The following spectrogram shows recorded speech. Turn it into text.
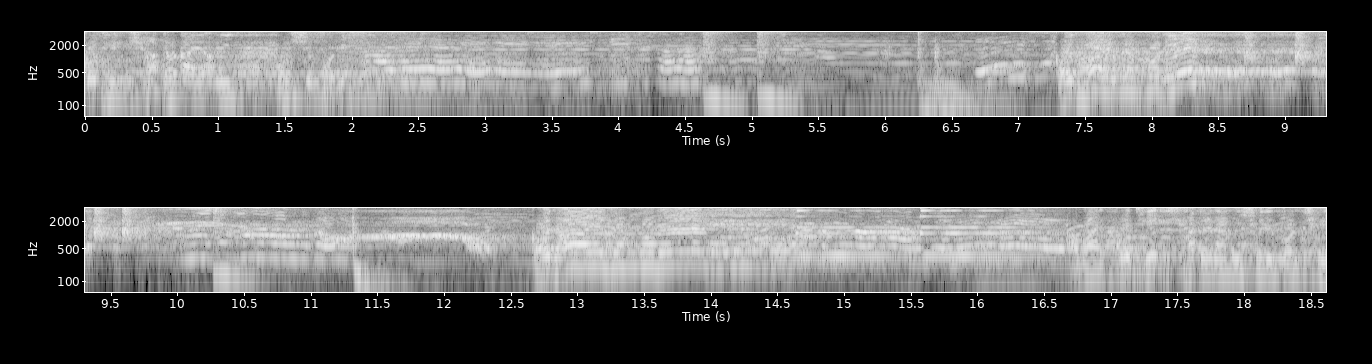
কঠিন সাধনায় আমি বসে পড়ি। ব্রহ্মদেব কোথায় আমার কঠিন সাধনা আমি শুরু করছি।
